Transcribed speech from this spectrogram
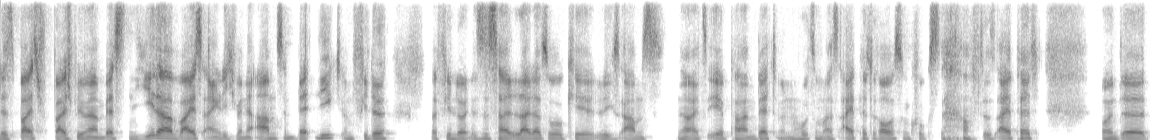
das Beispiel am besten, jeder weiß eigentlich, wenn er abends im Bett liegt und viele, bei vielen Leuten ist es halt leider so, okay, liegst abends ne, als Ehepaar im Bett und holst nochmal das iPad raus und guckst auf das iPad und äh,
